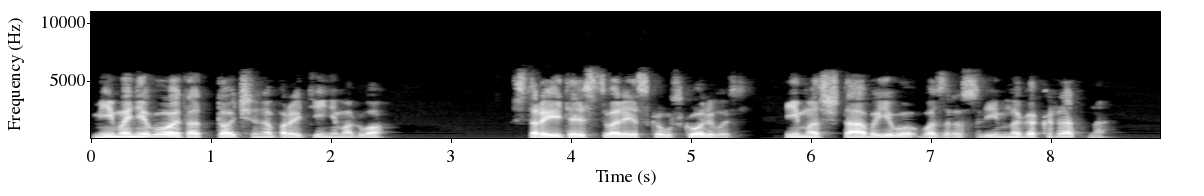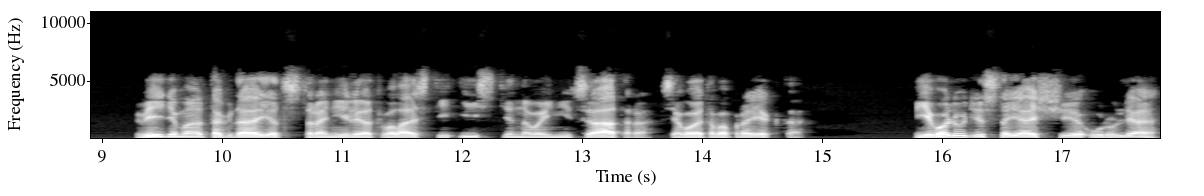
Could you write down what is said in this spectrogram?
Мимо него это точно пройти не могло. Строительство резко ускорилось и масштабы его возросли многократно. Видимо, тогда и отстранили от власти истинного инициатора всего этого проекта. Его люди, стоящие у руля,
